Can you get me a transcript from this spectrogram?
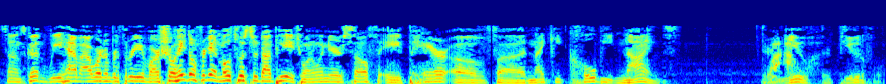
Sounds good. We have hour number three of our show. Hey, don't forget, motwister.ph. Want to win yourself a pair of uh, Nike Kobe 9s. They're new. They're beautiful.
